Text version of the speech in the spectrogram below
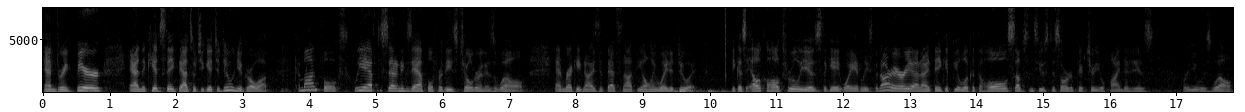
and drink beer. And the kids think that's what you get to do when you grow up. Come on, folks. We have to set an example for these children as well and recognize that that's not the only way to do it. because alcohol truly is the gateway, at least in our area, and I think if you look at the whole substance use disorder picture, you'll find that it is for you as well.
